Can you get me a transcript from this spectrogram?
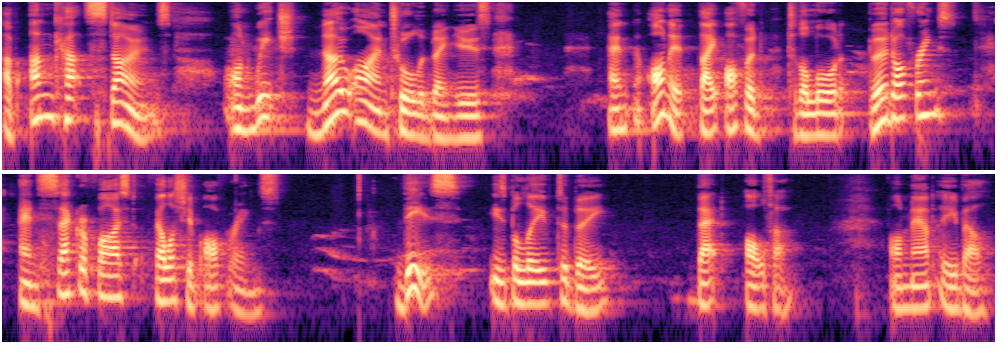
of uncut stones on which no iron tool had been used, and on it they offered to the Lord burnt offerings and sacrificed fellowship offerings. This is believed to be that altar on Mount Ebal.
